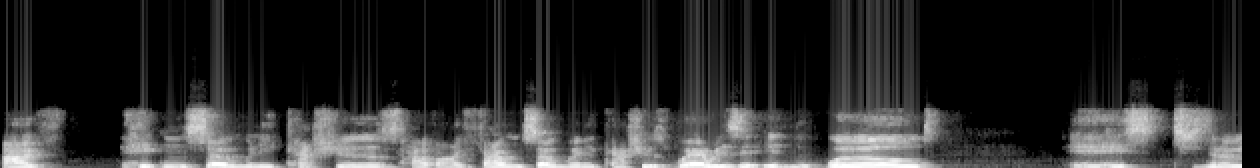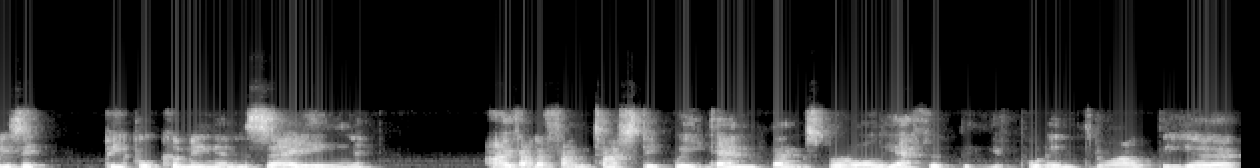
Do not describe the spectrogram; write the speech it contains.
I've hidden so many caches. Have I found so many caches? Where is it in the world? Is you know is it people coming and saying, "I've had a fantastic weekend. Thanks for all the effort that you've put in throughout the year."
